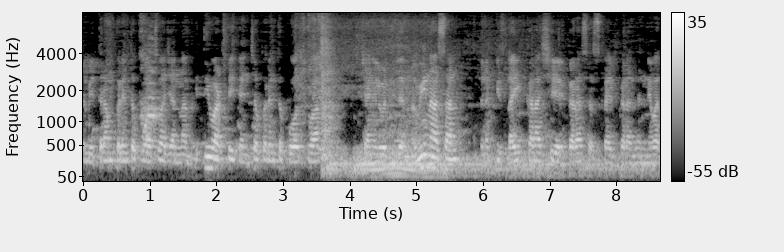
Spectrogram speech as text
तर मित्रांपर्यंत पोहोचवा. ज्यांना भीती वाटते त्यांच्यापर्यंत पोहोचवा. चॅनलवरती जर नवीन असाल तर नक्कीच लाईक करा शेअर करा सबस्क्राईब करा. धन्यवाद.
